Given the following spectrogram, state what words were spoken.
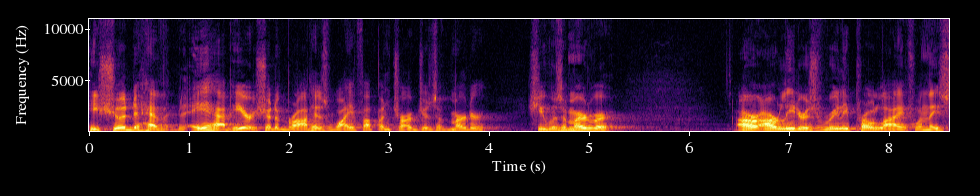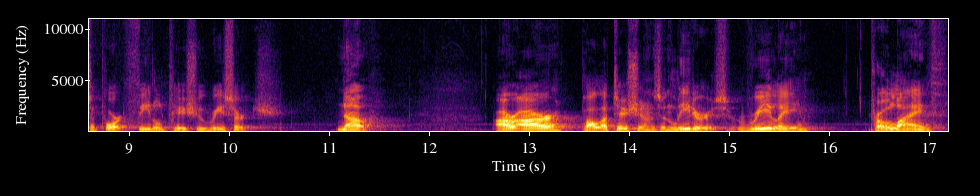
He should have, Ahab here should have brought his wife up on charges of murder. She was a murderer. Are our leaders really pro life when they support fetal tissue research? No. Are our politicians and leaders really pro life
